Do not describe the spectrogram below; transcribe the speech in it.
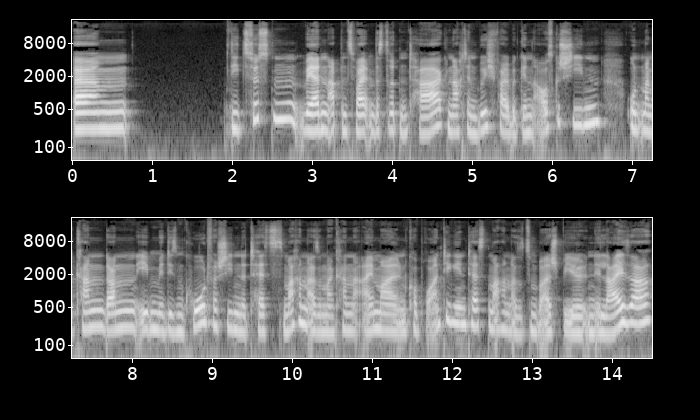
Ähm, die Zysten werden ab dem zweiten bis dritten Tag nach dem Durchfallbeginn ausgeschieden und man kann dann eben mit diesem Code verschiedene Tests machen. Also man kann einmal einen Coproantigen-Test machen, also zum Beispiel einen ELISA,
